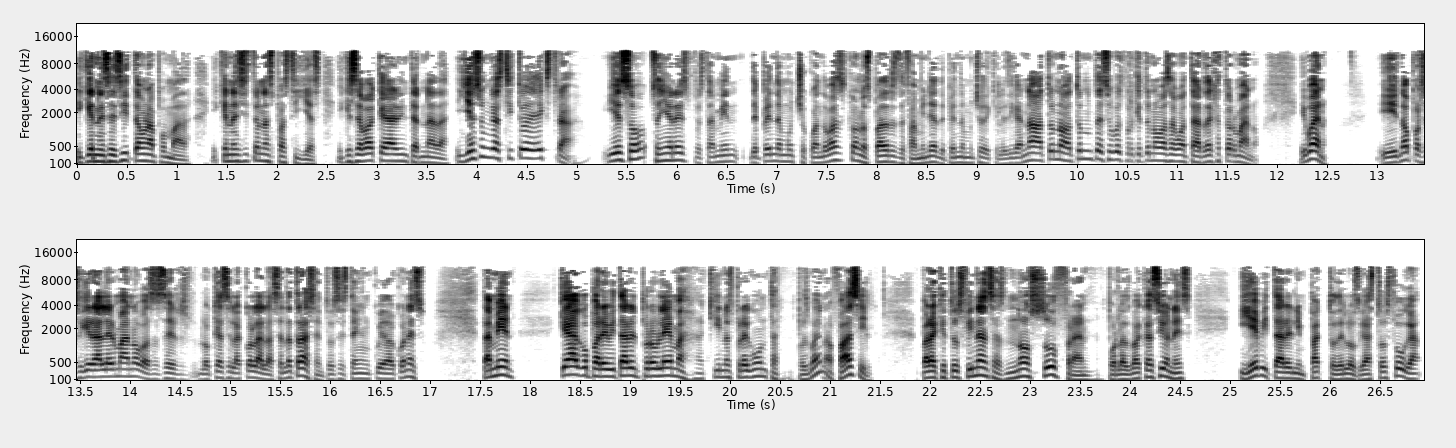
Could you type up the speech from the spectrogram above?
y que necesita una pomada, y que necesita unas pastillas, y que se va a quedar internada. Y ya es un gastito extra. Y eso, señores, pues también depende mucho. Cuando vas con los padres de familia, depende mucho de que les digan, no, tú no, tú no te subes porque tú no vas a aguantar, deja a tu hermano. Y bueno, y no por seguir al hermano vas a hacer lo que hace la cola, la hace la atrás. Entonces tengan cuidado con eso. También, ¿Qué hago para evitar el problema? Aquí nos preguntan. Pues bueno, fácil. Para que tus finanzas no sufran por las vacaciones y evitar el impacto de los gastos fuga,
